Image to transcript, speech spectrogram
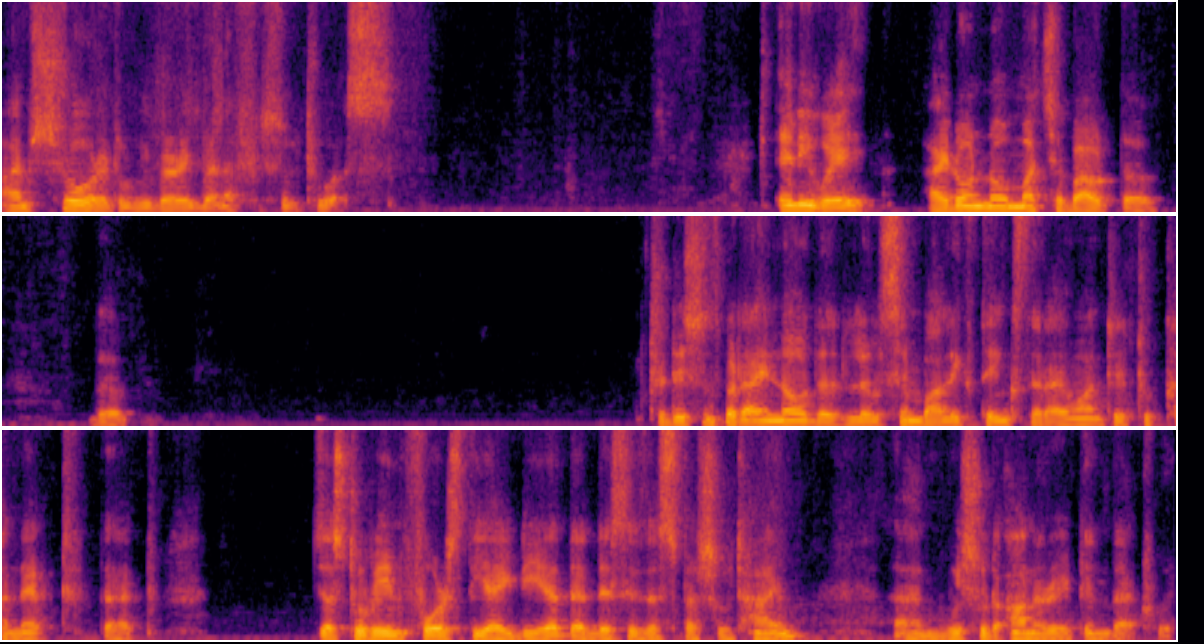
I'm sure it will be very beneficial to us. Anyway, I don't know much about the, the traditions, but I know the little symbolic things that I wanted to connect that just to reinforce the idea that this is a special time and we should honor it in that way.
